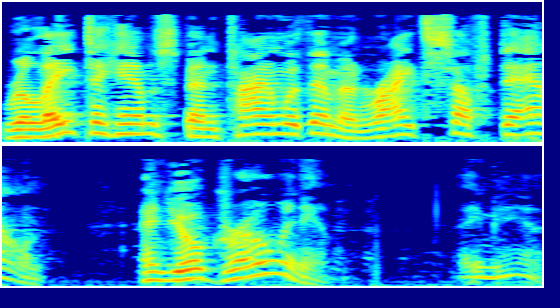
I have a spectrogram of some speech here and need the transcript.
relate to Him, spend time with Him, and write stuff down, and you'll grow in Him. Amen.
